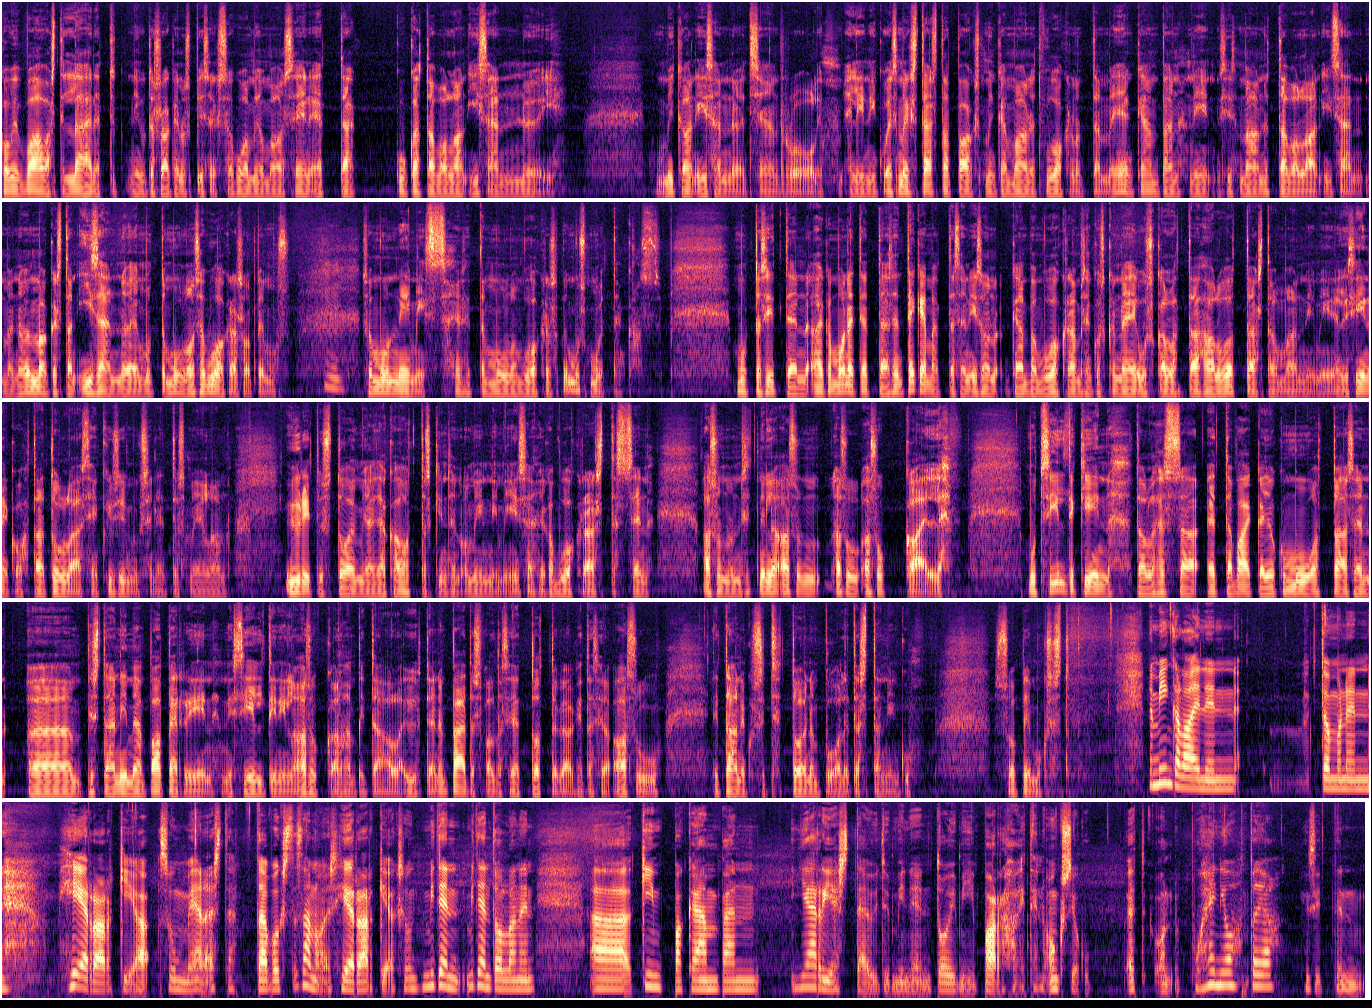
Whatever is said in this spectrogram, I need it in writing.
kovin vahvasti lähdetty niin kuin tässä rakennusbisneksessä huomioimaan sen, että kuka tavallaan isännöi. Mikä on isännöitsijän rooli. Eli niin kuin esimerkiksi tässä tapauksessa, minkä mä oon nyt vuokrannut tämän meidän kämpän, niin siis mä oon nyt tavallaan isän, mä en mä oikeastaan isännöi, mutta mulla on se vuokrasopimus. Mm. Se on mun nimissä ja sitten mulla on vuokrasopimus muiden kanssa. Mutta sitten aika monet jättää sen tekemättä sen ison kämpän vuokraamisen, koska ne ei uskalla tai halua ottaa sitä omaan nimiin. Eli siinä kohtaa tullaan siihen kysymykseen, että jos meillä on yritys toimia, joka ottaisikin sen omin nimiinsä, joka vuokraa sitten sen asunnon, niin sitten niille asun, asu, asukkaille. Mutta siltikin tuollaisessa, että vaikka joku muu ottaa sen, öö, pistää nimen paperiin, niin silti niillä asukkaillahan pitää olla yhteinen päätösvalta siihen, että totta kai ketä siellä asuu. Niin tämä on niin sitten se toinen puoli tästä niin kuin sopimuksesta. No minkälainen tuommoinen hierarkia sun mielestä, tai voiko sitä sanoa edes hierarkiaksi, mutta miten, miten tuollainen kimppakämpän järjestäytyminen toimii parhaiten? Onko joku, että on puheenjohtaja ja sitten,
